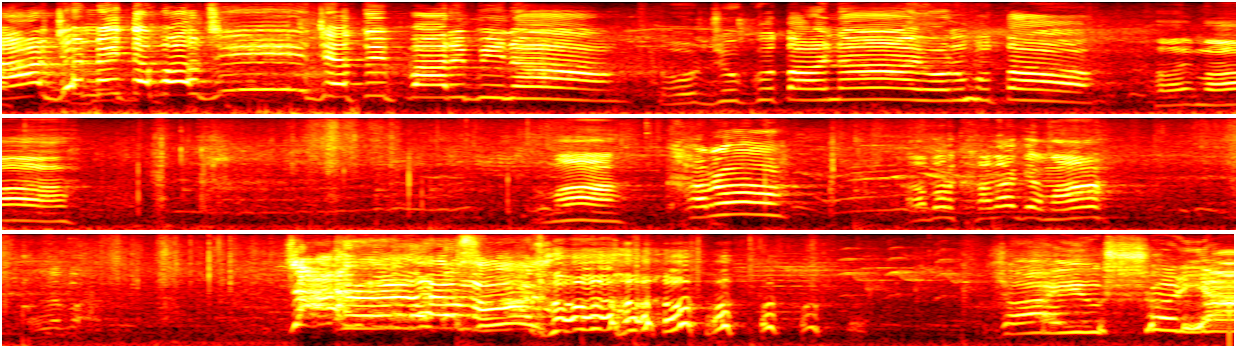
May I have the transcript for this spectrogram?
তার জন্যই তো বলছি যে তুই পারবি না। তোর যোগ্যতা নাই ওর মতো। হয় মা। মা। খারো আবার খানা কে মা। জয় ঐশ্বরিয়া।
